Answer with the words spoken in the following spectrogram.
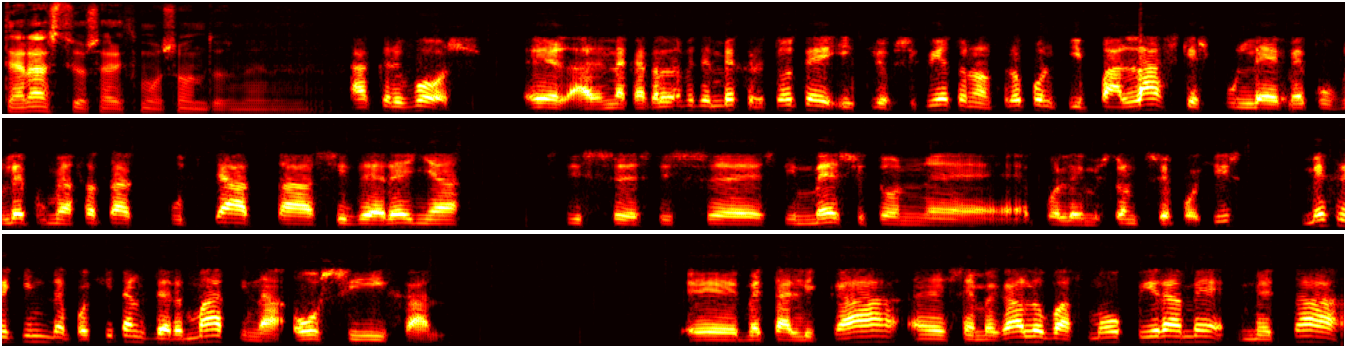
τεράστιος αριθμός όντως. Ναι, ναι. ναι. Ακριβώς. Ε, να καταλάβετε μέχρι τότε η πλειοψηφία των ανθρώπων, οι παλάσκες που λέμε, που βλέπουμε αυτά τα κουτιά, τα σιδερένια στις, ε, στις, ε, στη μέση των ε, πολεμιστών της εποχής, μέχρι εκείνη την εποχή ήταν δερμάτινα όσοι είχαν. Ε, μεταλλικά σε μεγάλο βαθμό πήραμε μετά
